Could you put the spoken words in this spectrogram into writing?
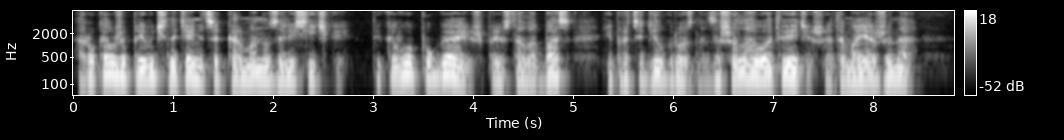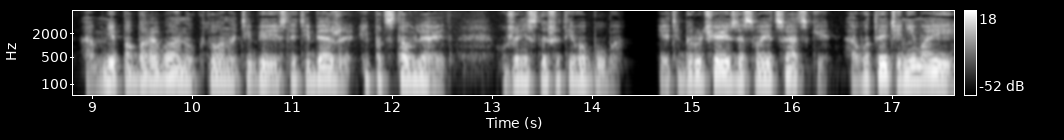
А рука уже привычно тянется к карману за лисичкой. «Ты кого пугаешь?» — привстал Аббас и процедил грозно. «За шалаву ответишь, это моя жена. А мне по барабану, кто она тебе, если тебя же и подставляет». Уже не слышит его Буба. «Я тебе ручаюсь за свои цацки, а вот эти не мои.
